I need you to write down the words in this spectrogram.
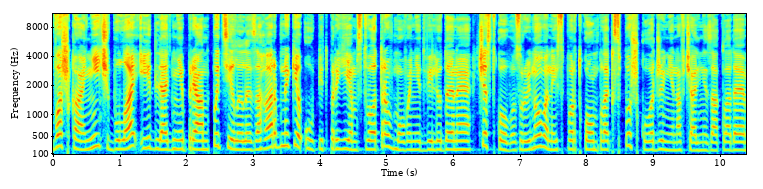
Важка ніч була і для дніпрян. Поцілили загарбники у підприємство. Травмовані дві людини. Частково зруйнований спорткомплекс, пошкоджені навчальні заклади.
